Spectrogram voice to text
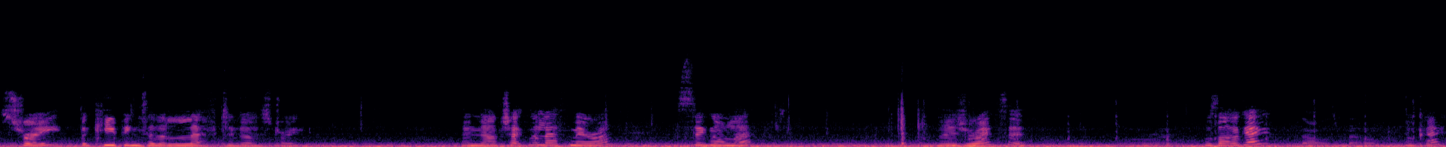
straight, but keeping to the left to go straight. And now check the left mirror, signal left. There's your exit. Was that okay? that was better. Okay.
